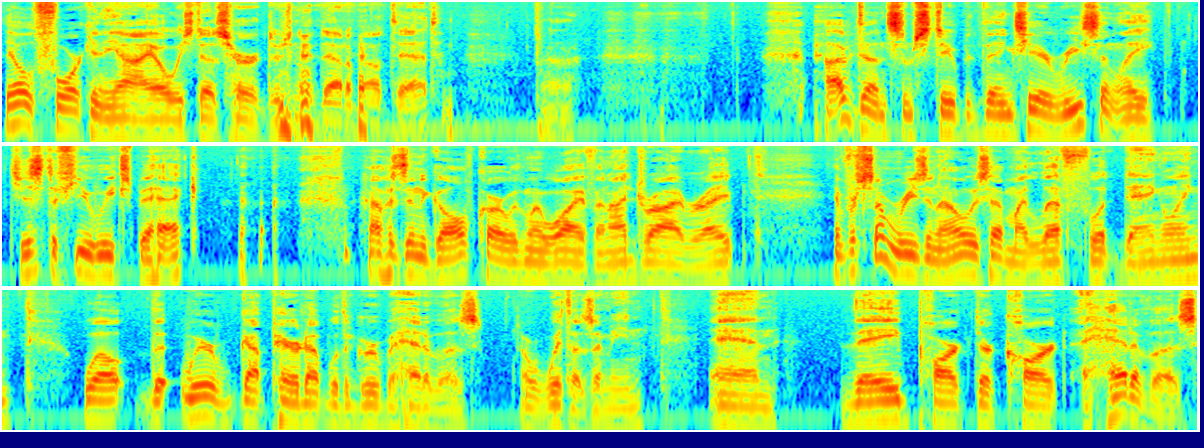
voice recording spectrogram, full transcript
The, old fork in the eye always does hurt. There's no doubt about that. Uh, I've done some stupid things here recently. Just a few weeks back, I was in a golf cart with my wife, and I drive right. And for some reason, I always have my left foot dangling. Well, the, we got paired up with a group ahead of us, or with us, I mean, and they parked their cart ahead of us.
